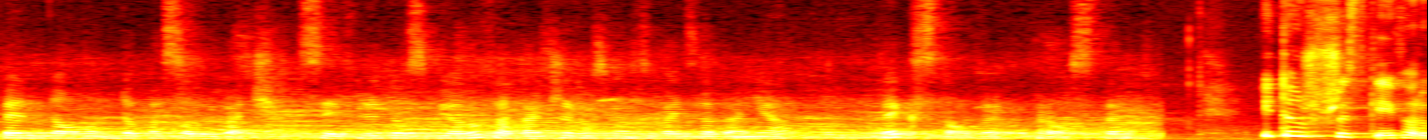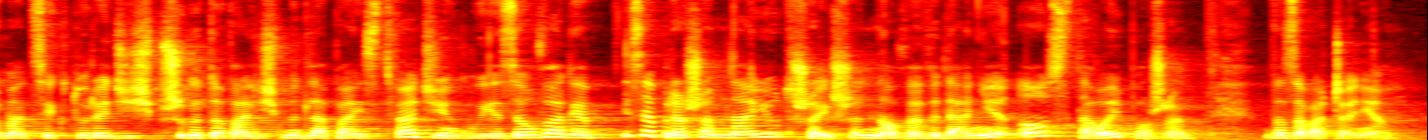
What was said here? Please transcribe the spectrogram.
będą dopasowywać cyfry do zbiorów, a także rozwiązywać zadania tekstowe, proste. I to już wszystkie informacje, które dziś przygotowaliśmy dla Państwa. Dziękuję za uwagę i zapraszam na jutrzejsze nowe wydanie o stałej porze. Do zobaczenia.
